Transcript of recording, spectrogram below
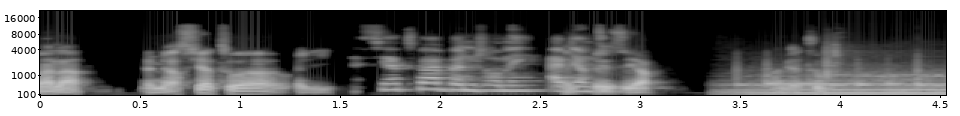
Voilà. merci à toi, Aurélie. Merci à toi. Bonne journée. À avec bientôt. plaisir. À bientôt.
